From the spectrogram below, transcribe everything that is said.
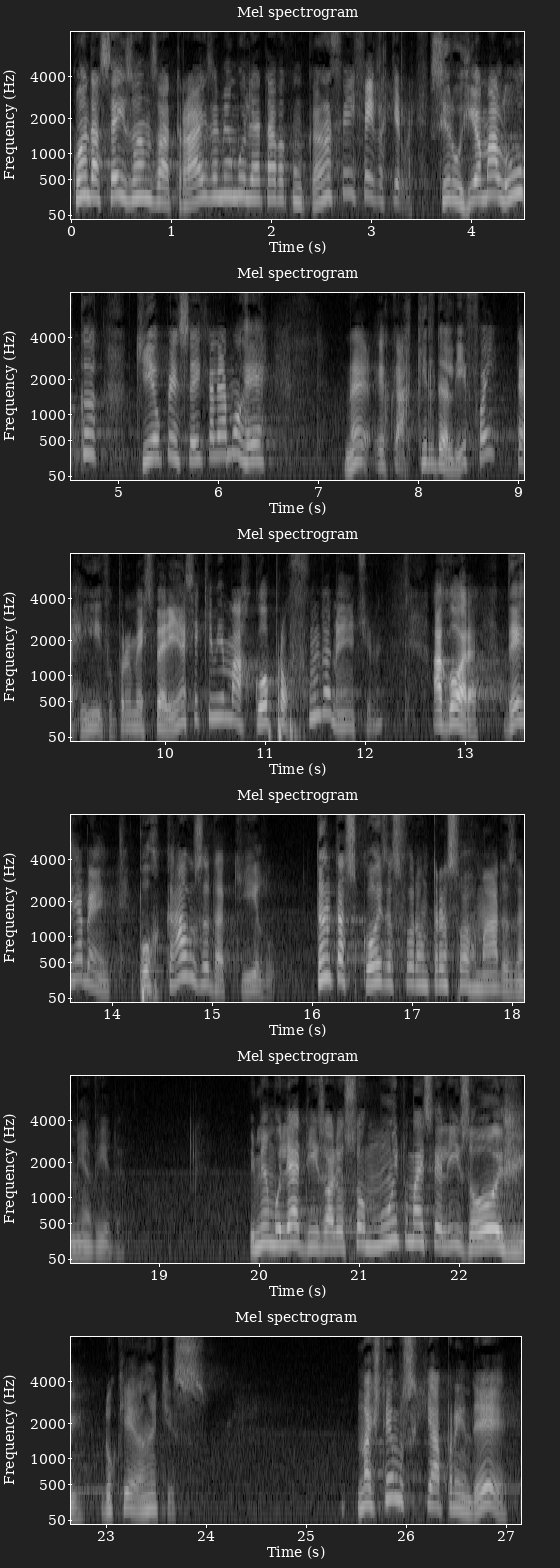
quando há seis anos atrás a minha mulher estava com câncer e fez aquela cirurgia maluca que eu pensei que ela ia morrer. Né? Aquilo dali foi terrível, foi uma experiência que me marcou profundamente. Né? Agora, veja bem, por causa daquilo, tantas coisas foram transformadas na minha vida. E minha mulher diz: Olha, eu sou muito mais feliz hoje do que antes. Nós temos que aprender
